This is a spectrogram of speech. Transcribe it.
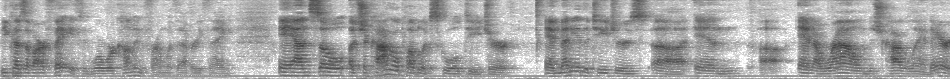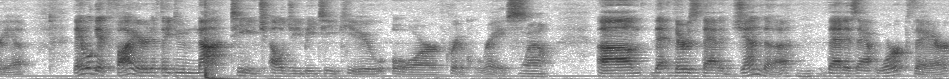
because of our faith and where we're coming from with everything. And so, a Chicago public school teacher and many of the teachers uh, in uh, and around the Chicagoland area, they will get fired if they do not teach LGBTQ or critical race. Wow. Um, that there's that agenda that is at work there,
